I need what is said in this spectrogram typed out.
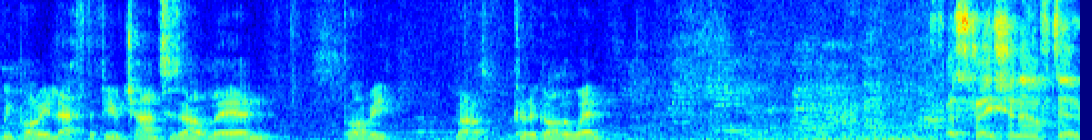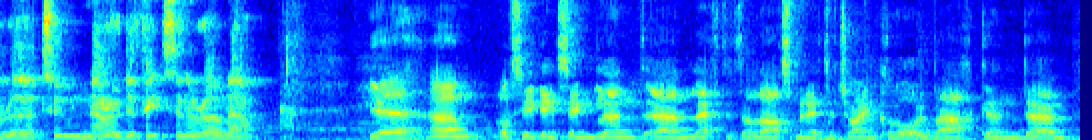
we probably left a few chances out there and probably well could have got the win. Frustration after uh, two narrow defeats in a row now. Yeah, um, obviously against England, um, left at the last minute to try and claw it back, and um,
